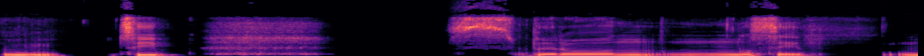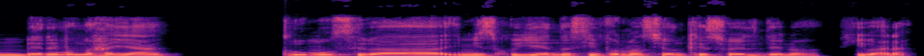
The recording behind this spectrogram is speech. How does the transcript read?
Mm, sí, pero no sé, veremos más allá cómo se va inmiscuyendo esa información que suelte, ¿no, Gibara?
